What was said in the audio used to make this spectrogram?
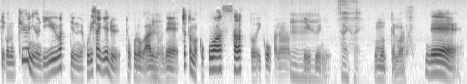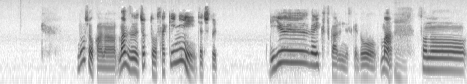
て、この9人の理由はっていうので掘り下げるところがあるので、ちょっとまあ、ここはさらっといこうかなっていうふうにはいはい思ってます。で、どうしようかな。まず、ちょっと先に、じゃあちょっと、理由がいくつかあるんですけど、まあ、うんその、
